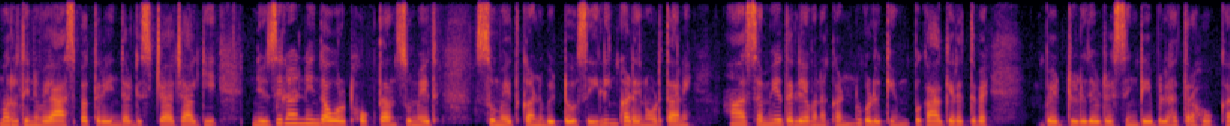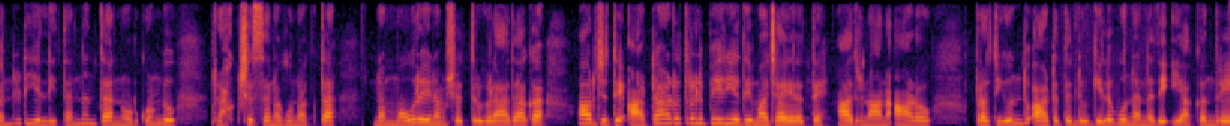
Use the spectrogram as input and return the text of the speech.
ಮರುದಿನವೇ ಆಸ್ಪತ್ರೆಯಿಂದ ಡಿಸ್ಚಾರ್ಜ್ ಆಗಿ ನ್ಯೂಜಿಲ್ಯಾಂಡ್ನಿಂದ ಹೊರಟು ಹೋಗ್ತಾನೆ ಸುಮೇಧ್. ಸುಮೇಧ್ ಕಣ್ಬಿಟ್ಟು ಸೀಲಿಂಗ್ ಕಡೆ ನೋಡ್ತಾನೆ. ಆ ಸಮಯದಲ್ಲಿ ಅವನ ಕಣ್ಣುಗಳು ಕೆಂಪಗಾಗಿರುತ್ತವೆ. ಬೆಡ್ ಹಿಡಿದು ಡ್ರೆಸ್ಸಿಂಗ್ ಟೇಬಲ್ ಹತ್ತಿರ ಹೋಗಿ ಕನ್ನಡಿಯಲ್ಲಿ ತನ್ನಂತ ನೋಡಿಕೊಂಡು ರಾಕ್ಷಸನಗು ನಗ್ತಾ ನಮ್ಮವರೇ ನಮ್ಮ ಶತ್ರುಗಳಾದಾಗ ಅವ್ರ ಜೊತೆ ಆಟ ಆಡೋದ್ರಲ್ಲಿ ಬೇರೆಯದೇ ಮಜಾ ಇರುತ್ತೆ. ಆದರೆ ನಾನು ಆಡೋ ಪ್ರತಿಯೊಂದು ಆಟದಲ್ಲೂ ಗೆಲುವು ನನ್ನದೇ. ಯಾಕಂದರೆ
